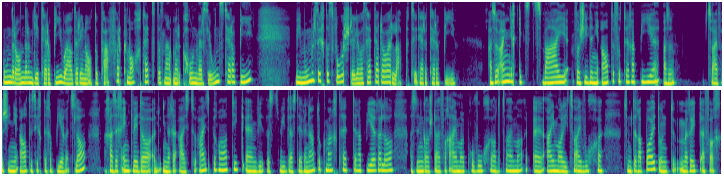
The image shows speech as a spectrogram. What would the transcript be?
unter anderem die Therapie, die auch der Renato Pfeffer gemacht hat. Das nennt man Konversionstherapie. Wie muss man sich das vorstellen? Was hat er da erlebt in dieser Therapie? Also eigentlich gibt es zwei verschiedene Arten von Therapien. Also zwei verschiedene Arten, sich therapieren zu lassen. Man kann sich entweder in einer 1 zu 1 Beratung, äh, wie, das, wie das der Renato gemacht hat, therapieren lassen. Also dann gehst du einfach einmal pro Woche oder zweimal, äh, einmal in zwei Wochen zum Therapeut und man redet einfach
